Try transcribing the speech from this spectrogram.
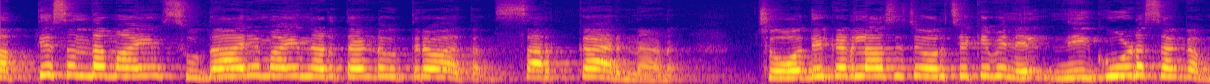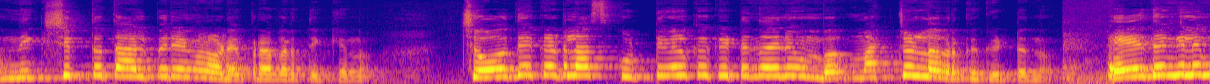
സത്യസന്ധമായും സുതാര്യമായും നടത്തേണ്ട ഉത്തരവാദിത്തം സർക്കാരിനാണ്. ചോദ്യക്കടലാസ് ചോർച്ചയ്ക്ക് പിന്നിൽ നിഗൂഢ സംഘം നിക്ഷിപ്ത താല്പര്യങ്ങളോടെ പ്രവർത്തിക്കുന്നു. ചോദ്യക്കടലാസ് കുട്ടികൾക്ക് കിട്ടുന്നതിന് മുമ്പ് മറ്റുള്ളവർക്ക് കിട്ടുന്നു. ഏതെങ്കിലും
